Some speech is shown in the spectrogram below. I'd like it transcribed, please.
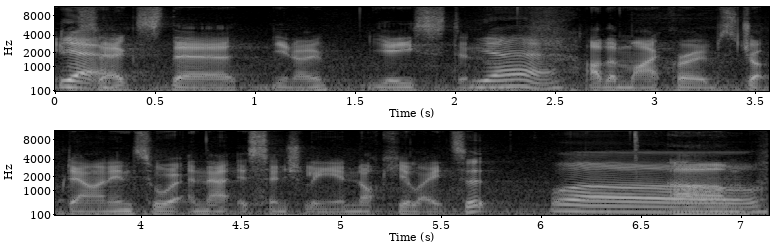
insects. Yeah. They're you know yeast and Yeah. other microbes drop down into it, and that essentially inoculates it. Whoa. Um,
